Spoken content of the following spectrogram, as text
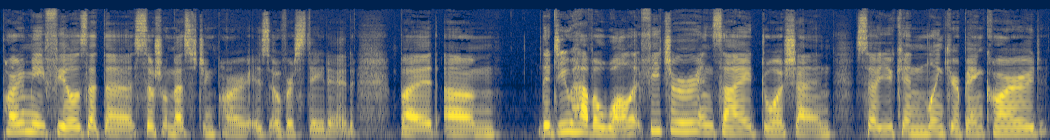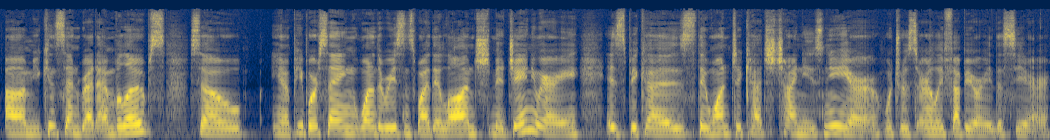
Part of me feels that the social messaging part is overstated, but um, they do have a wallet feature inside Duoshan, so you can link your bank card. Um, you can send red envelopes. So you know, people are saying one of the reasons why they launched mid January is because they wanted to catch Chinese New Year, which was early February this year.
